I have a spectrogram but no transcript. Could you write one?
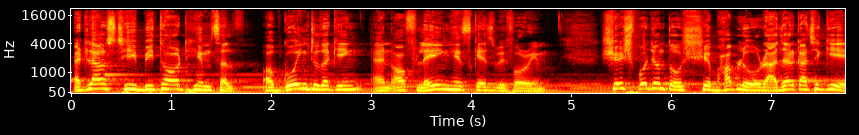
At last he bethought himself of going to the king and of laying his case before him শেষ পর্যন্ত সে ভাবলো রাজার কাছে গিয়ে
